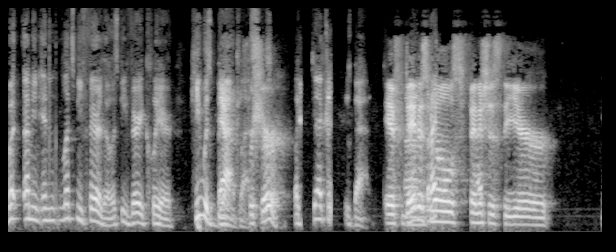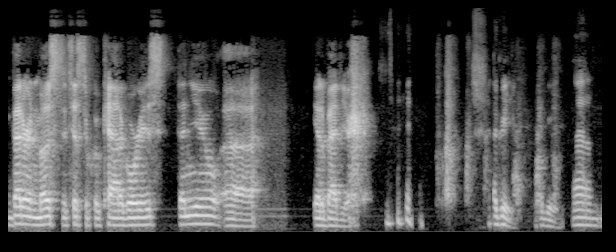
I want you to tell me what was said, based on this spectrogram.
But I mean, and let's be fair though. Let's be very clear. He was bad last for season. sure. Like Jackson was bad. If Um, Davis I- Mills finishes the year better in most statistical categories than you, uh, you had a bad year. Agreed. Agreed. Um,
